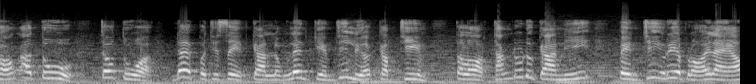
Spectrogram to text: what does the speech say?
ของอาตู เจ้าตัวได้ปฏิเสธการลงเล่นเกมที่เหลือกับทีม ตลอดทั้งฤดูกาลนี้เป็นที่เรียบร้อยแล้ว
